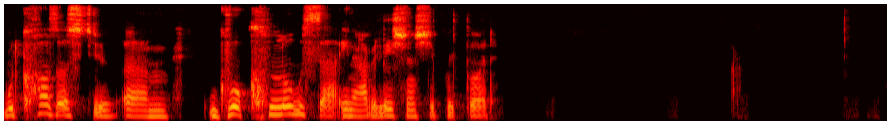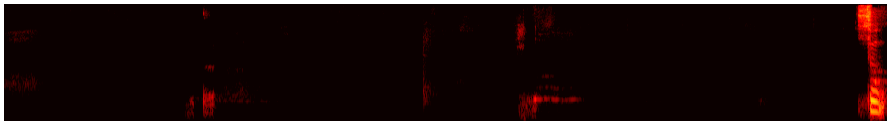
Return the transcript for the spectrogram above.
would cause us to um, grow closer in our relationship with God. So,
